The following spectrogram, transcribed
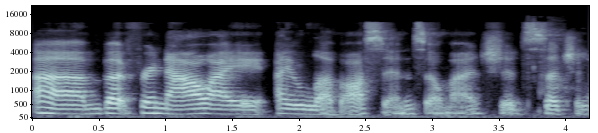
Um, but for now, I I love Austin so much. It's such an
